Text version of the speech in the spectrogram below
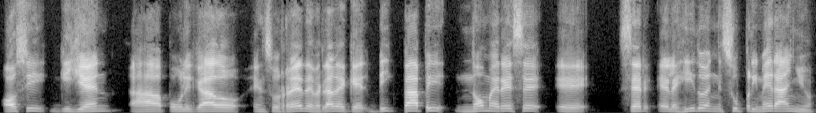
Ozzy Guillén ha publicado en sus redes, ¿verdad? De que Big Papi no merece eh, ser elegido en su primer año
